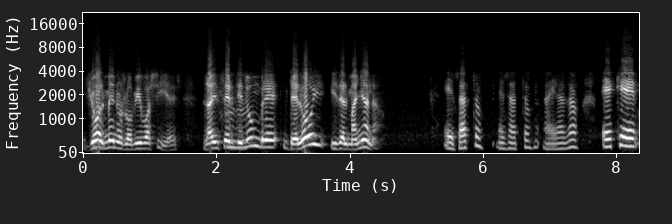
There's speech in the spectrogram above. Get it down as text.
yo al menos lo vivo así, es la incertidumbre del hoy y del mañana. Exacto, exacto, ahí has dado. Es que,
